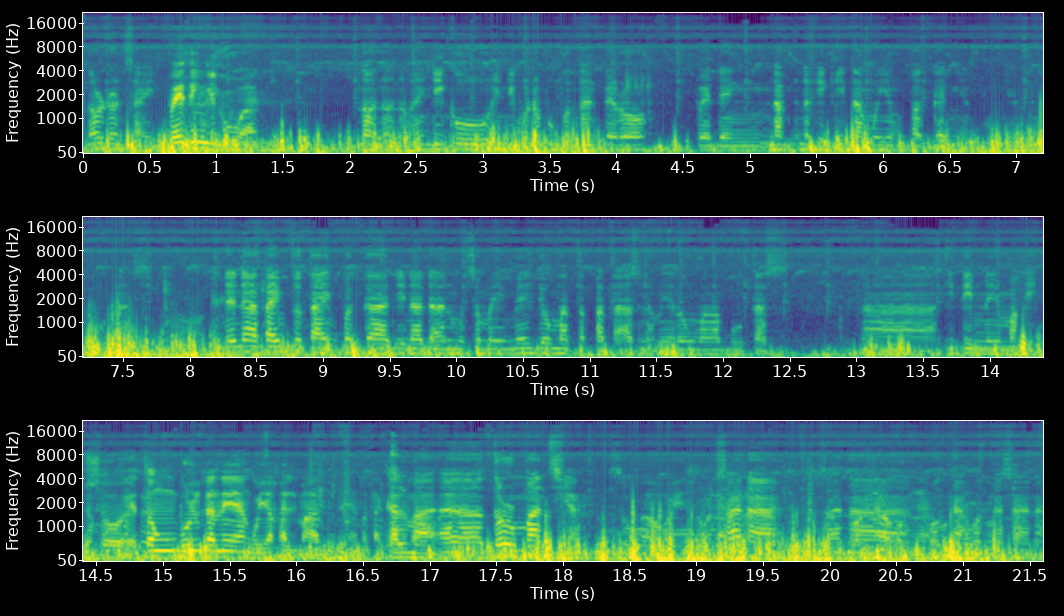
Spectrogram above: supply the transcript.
northern side. Pwedeng liguan. No, no, no. Hindi ko hindi ko napupuntahan pero pwedeng nak- nakikita mo yung pagganyan po. Butas. And then ah, time to time pagka dinadaan mo sa may medyo matapataas na mayroong mga butas na itim na yung makita mo. So, itong vulkan na yan, kuya, kalmado na yan. Matagal. kalma ah, dormant siya. So Okay, so wala. sana sana Wag na, wag na. wag na, sana.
